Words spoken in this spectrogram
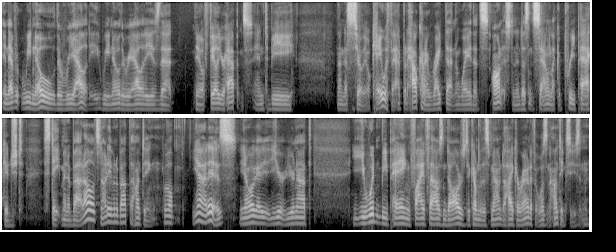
inev- we know the reality. We know the reality is that, you know, failure happens and to be not necessarily okay with that, but how can I write that in a way that's honest and it doesn't sound like a prepackaged statement about, oh, it's not even about the hunting. Well, yeah, it is. You know, you're you're not you wouldn't be paying $5,000 to come to this mountain to hike around if it wasn't hunting season,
